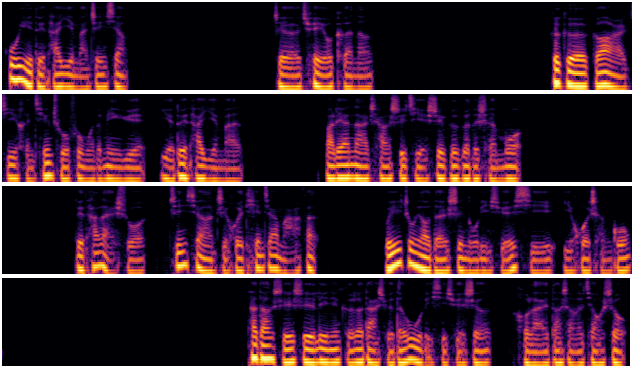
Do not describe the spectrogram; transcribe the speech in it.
故意对他隐瞒真相。这确有可能。哥哥格尔基很清楚父母的命运，也对他隐瞒。玛丽安娜尝试解释哥哥的沉默，对他来说，真相只会添加麻烦。唯一重要的是努力学习，以获成功。他当时是列宁格勒大学的物理系学生，后来当上了教授。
